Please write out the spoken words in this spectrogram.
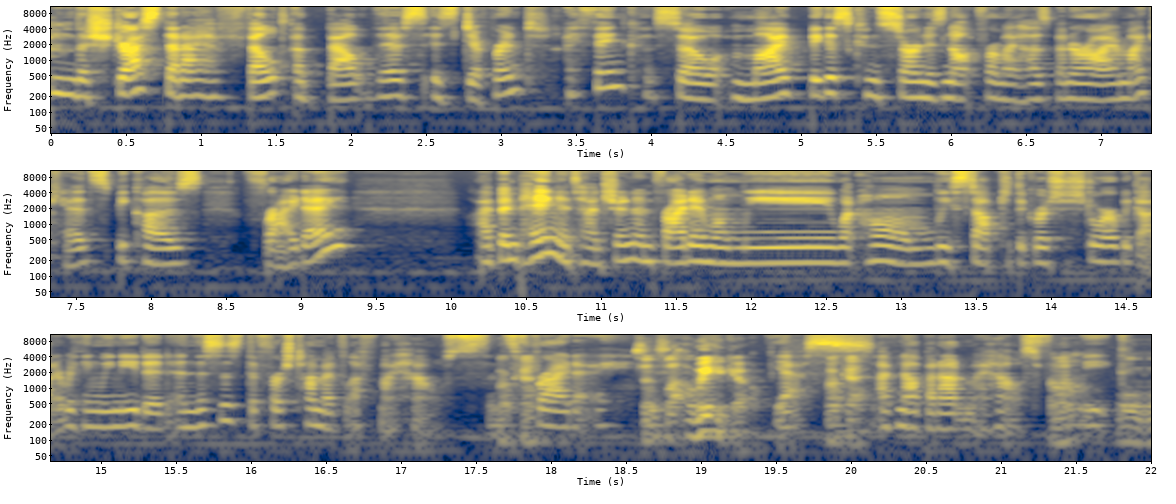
the stress that I have felt about this is different, I think. So my biggest concern is not for my husband or I or my kids because Friday I've been paying attention and Friday when we went home, we stopped at the grocery store, we got everything we needed, and this is the first time I've left my house since Okay. Friday. Since a week ago. Yes. Okay. I've not been out of my house for Oh, a week. Well,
